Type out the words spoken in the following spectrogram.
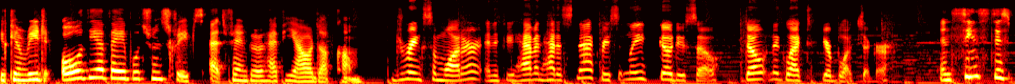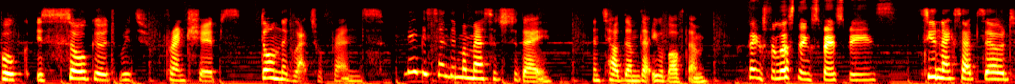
You can read all the available transcripts at fangirlhappyhour.com. Drink some water, and if you haven't had a snack recently, go do so. Don't neglect your blood sugar. And since this book is so good with friendships, don't neglect your friends. Maybe send them a message today and tell them that you love them. Thanks for listening, Space Bees. See you next episode.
